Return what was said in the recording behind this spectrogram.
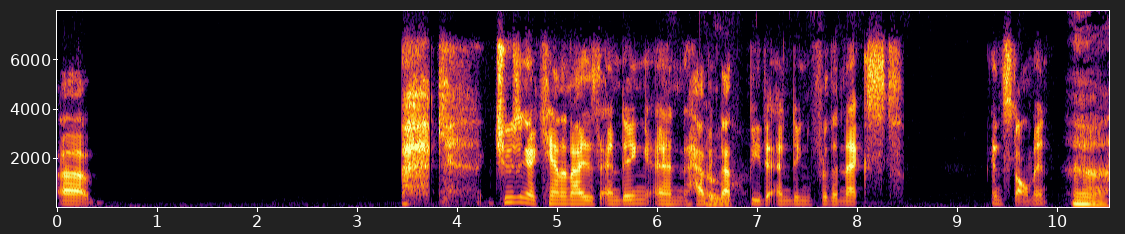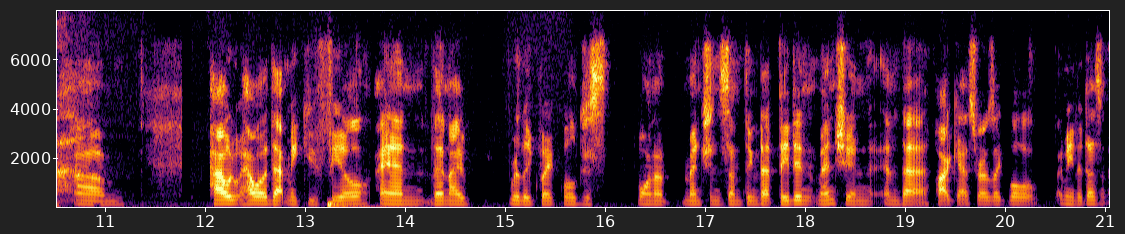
uh, choosing a canonized ending and having oh. that be the ending for the next installment. um, how how would that make you feel? And then I really quick will just want to mention something that they didn't mention in the podcast where I was like, well, I mean, it doesn't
